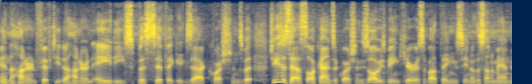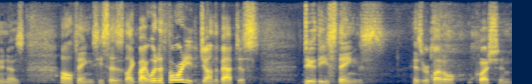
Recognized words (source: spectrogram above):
in the 150 to 180 specific exact questions. But Jesus asks all kinds of questions. He's always being curious about things. You know, the Son of Man who knows all things. He says, like, by what authority did John the Baptist do these things? His rebuttal question.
